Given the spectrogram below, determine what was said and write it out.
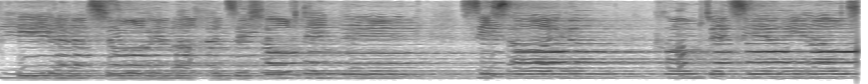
Viele Nationen machen sich auf den Weg, sie sagen, kommt, wir ziehen hinauf zum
